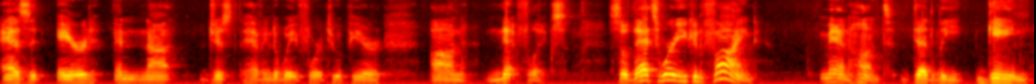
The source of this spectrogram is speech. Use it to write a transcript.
as it aired and not just having to wait for it to appear on Netflix. So that's where you can find Manhunt Deadly Game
